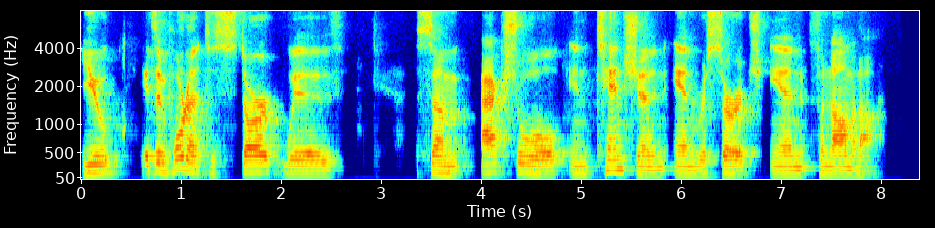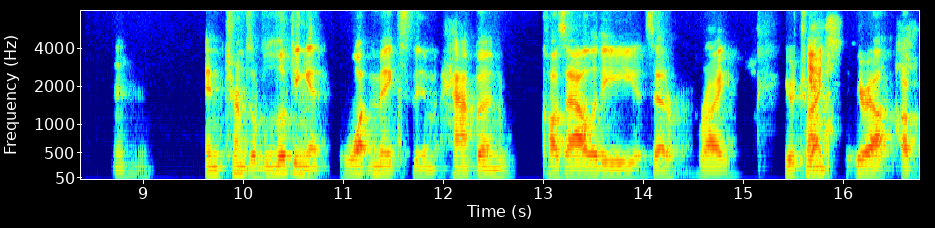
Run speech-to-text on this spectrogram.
You, it's important to start with some actual intention and research in phenomena mm-hmm. in terms of looking at what makes them happen, causality, et cetera, right? You're trying yes. to figure out a,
